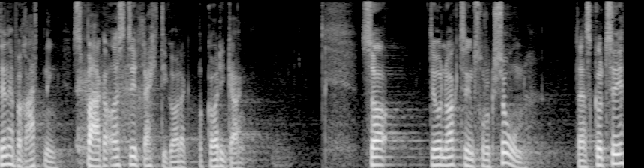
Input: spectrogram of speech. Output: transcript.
den her beretning, sparker også det rigtig godt og godt i gang. Så det var nok til introduktion. Lad os gå til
